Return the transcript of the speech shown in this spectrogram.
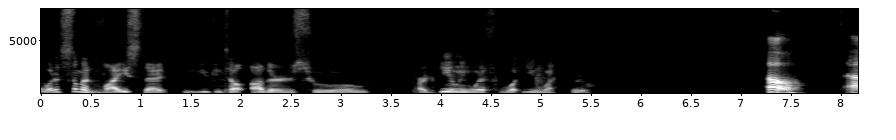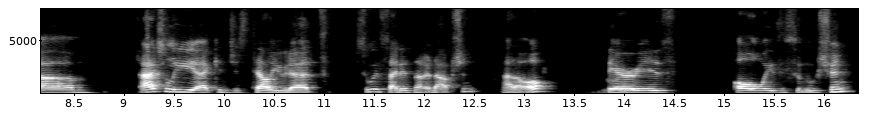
what is some advice that you can tell others who are dealing with what you went through? Oh, um, actually, I can just tell you that suicide is not an option at all. There is always a solution,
